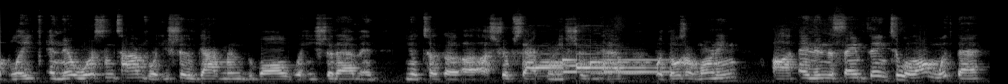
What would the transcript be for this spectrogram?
a, Blake. And there were some times where he should have gotten rid of the ball when he should have, and you know, took a, a strip sack when he shouldn't have. But those are learning. Uh, and then the same thing too, along with that,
